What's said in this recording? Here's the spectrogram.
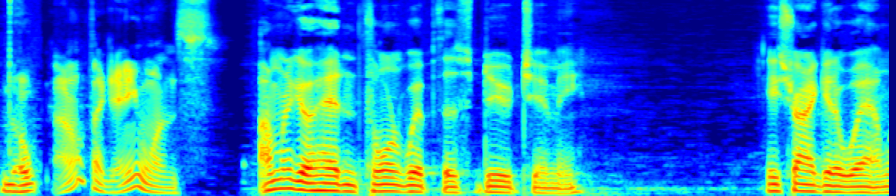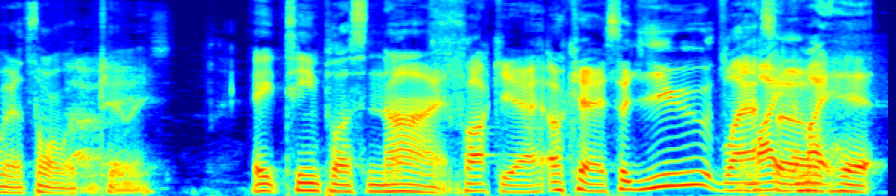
Nope. I don't think anyone's. I'm gonna go ahead and thorn whip this dude to me. He's trying to get away. I'm gonna thorn whip him to me. 18 plus 9. Fuck yeah. Okay, so you lasso Might, might hit.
